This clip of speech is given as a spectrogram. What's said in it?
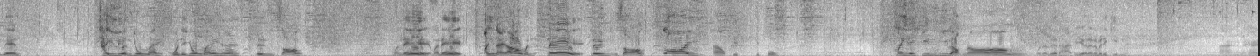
ีเวนใช่เรื่องยุ่งไหมควรจะยุ่งไหมฮะหนึ่งสองมาเน่มาเน่ไปไหนเล่ามันเน่หนึ่งสองลอยอ้าวผิดผิดปุ่มไม่ได้กินพี่หรอกน้องโอ้แต่เลือดหายไปเยอะเลยนะไม่ได้กินเนี่ยอ่านะฮะ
